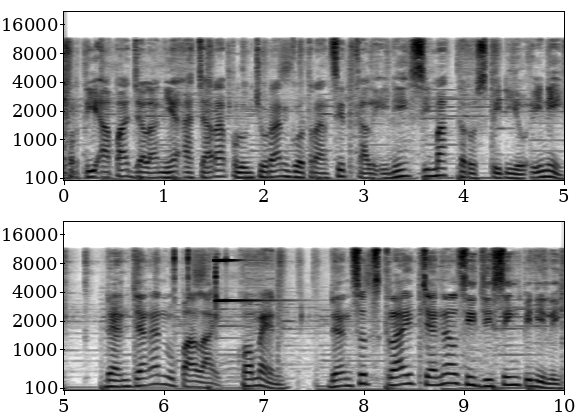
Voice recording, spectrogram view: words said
Seperti apa jalannya acara peluncuran Go Transit kali ini, simak terus video ini. Dan jangan lupa like, komen, dan subscribe channel si Jising Pinilih.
